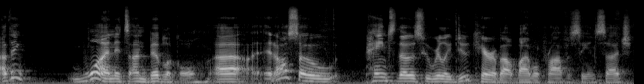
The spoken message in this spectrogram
I think one, it's unbiblical. Uh, it also paints those who really do care about Bible prophecy and such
